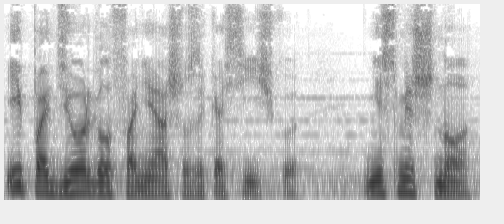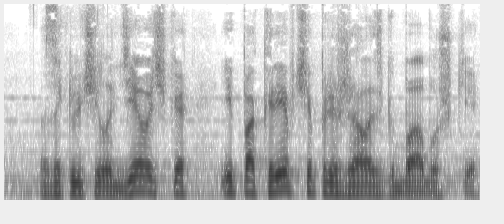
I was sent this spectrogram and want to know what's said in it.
и подергал Фаняшу за косичку. «Не смешно», – заключила девочка и покрепче прижалась к бабушке.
